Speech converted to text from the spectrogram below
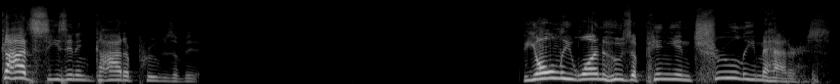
god sees it and god approves of it. The only one whose opinion truly matters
